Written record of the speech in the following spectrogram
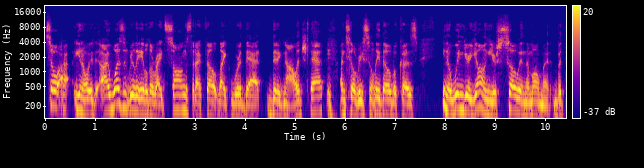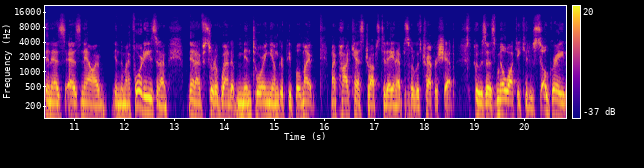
so I, you know, it, I wasn't really able to write songs that I felt like were that that acknowledged that mm. until recently, though, because you know, when you're young, you're so in the moment. But then as, as now I'm into my 40s and I'm, and I've sort of wound up mentoring younger people. My, my podcast drops today, an episode with Trapper Schoepp, who's this Milwaukee kid who's so great.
